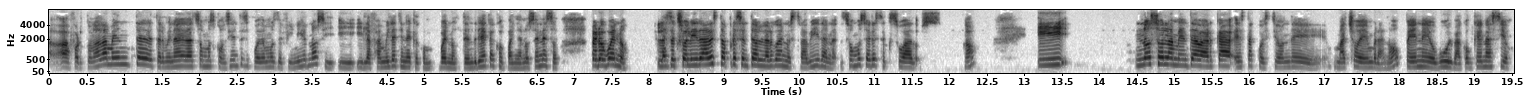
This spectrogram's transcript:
afortunadamente de determinada edad somos conscientes y podemos definirnos y, y, la familia tiene que, bueno, tendría que acompañarnos en eso. Pero bueno, la sexualidad está presente a lo largo de nuestra vida, somos seres sexuados, ¿no? Y no solamente abarca esta cuestión de macho-hembra, ¿no? Pene o vulva, ¿con qué nació?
